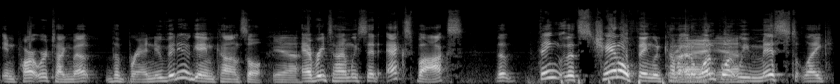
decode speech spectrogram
In part, we are talking about the brand new video game console. Yeah. Every time we said Xbox, the thing, the channel thing would come out. At one point, yeah. we missed like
